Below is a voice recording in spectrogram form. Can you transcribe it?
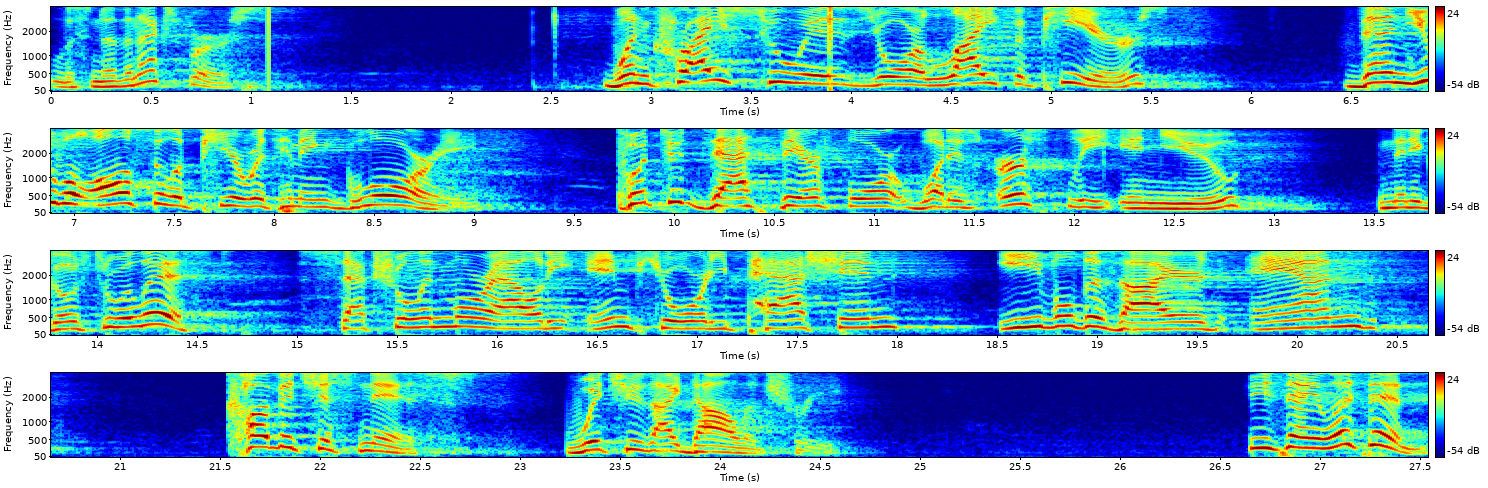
Listen to the next verse. When Christ, who is your life, appears, then you will also appear with him in glory. Put to death, therefore, what is earthly in you. And then he goes through a list sexual immorality, impurity, passion, evil desires, and covetousness, which is idolatry. He's saying, listen,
